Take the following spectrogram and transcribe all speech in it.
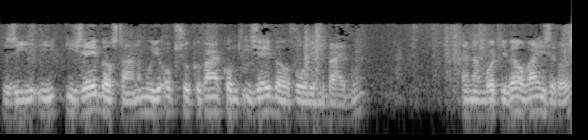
Dan zie je Izebel staan, dan moet je opzoeken waar komt Izebel voor in de Bijbel. En dan word je wel wijzer hoor.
